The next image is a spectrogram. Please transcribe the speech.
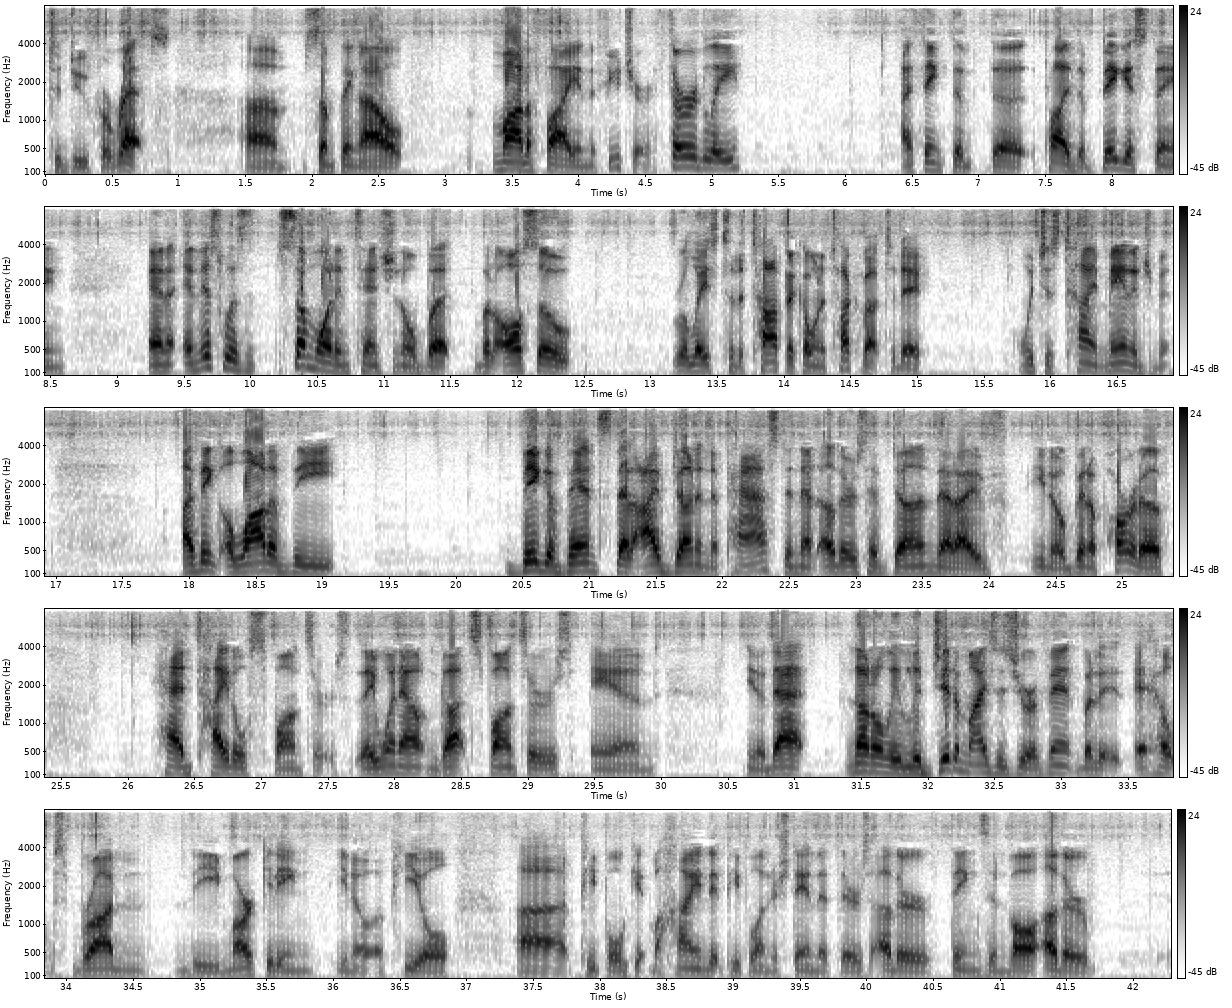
to do for reps. Um, something I'll modify in the future. Thirdly, I think the the probably the biggest thing, and and this was somewhat intentional, but but also relates to the topic I want to talk about today, which is time management. I think a lot of the big events that I've done in the past and that others have done that I've you know been a part of had title sponsors. They went out and got sponsors, and you know that not only legitimizes your event, but it, it helps broaden the marketing, you know, appeal. Uh, people get behind it. People understand that there's other things involved, other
